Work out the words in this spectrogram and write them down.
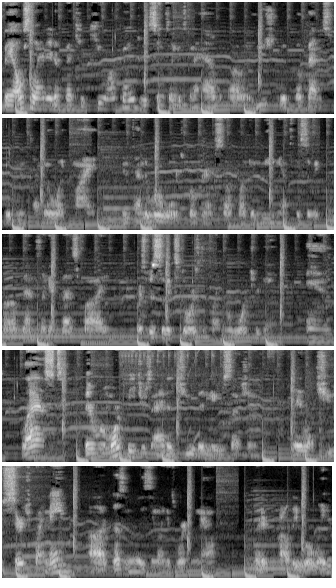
They also added a with QR codes, which seems like it's going to have uh, use with events with Nintendo, like my Nintendo Rewards program stuff, like a meeting at specific uh, events, like at Best Buy or specific stores to claim rewards for games. And last, there were more features added to the news section. They let you search by name. Uh, it doesn't really seem like it's working now, but it probably will later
